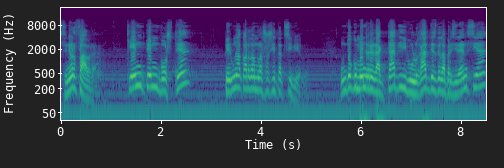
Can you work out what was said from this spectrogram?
Senyor Fabra, què entén vostè per un acord amb la societat civil? Un document redactat i divulgat des de la presidència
